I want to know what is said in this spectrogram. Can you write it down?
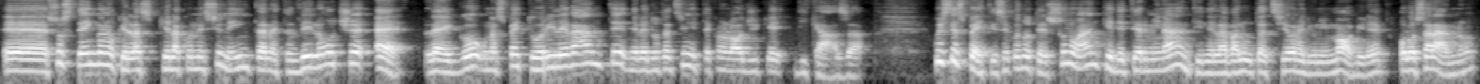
eh, sostengono che la, che la connessione internet veloce è, leggo, un aspetto rilevante nelle dotazioni tecnologiche di casa. Questi aspetti, secondo te, sono anche determinanti nella valutazione di un immobile o lo saranno?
